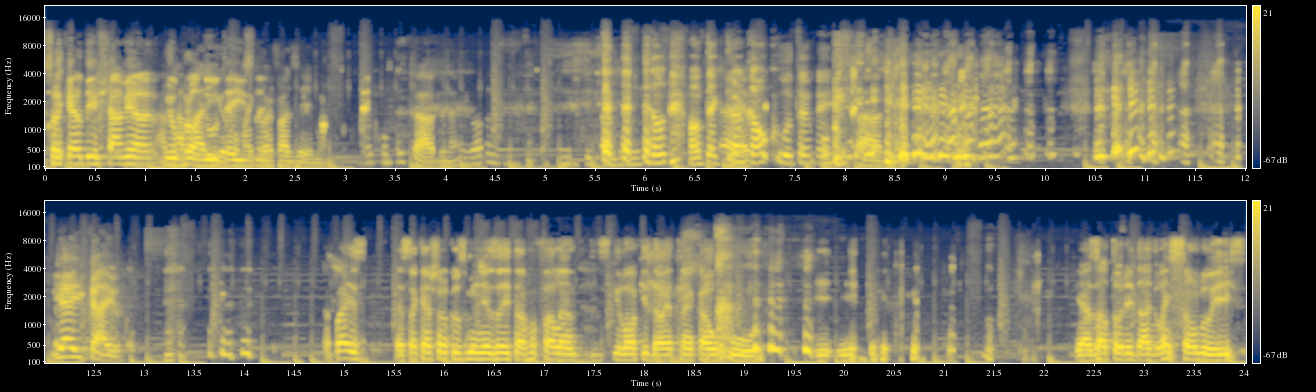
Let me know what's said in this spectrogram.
só quero deixar minha, As meu produto, é como isso, é que né? vai fazer, mano? É complicado, né? Agora, bem Vamos ter que É. trancar o cu também. complicado. E aí, Caio? Rapaz, essa questão que os meninos aí estavam falando, diz que lockdown é trancar o cu. e, e- e as autoridades lá em São Luís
